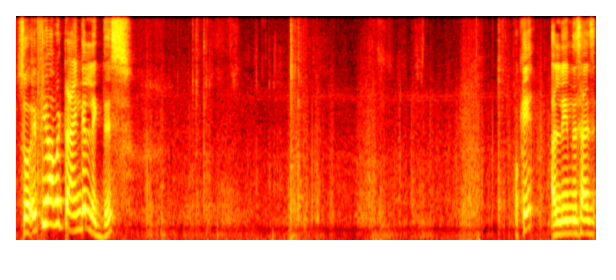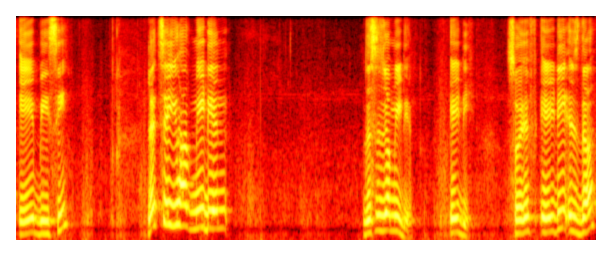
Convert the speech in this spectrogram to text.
So if you have a triangle like this okay? I'll name this as A B C. Let's say you have median this is your median AD so if AD is the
